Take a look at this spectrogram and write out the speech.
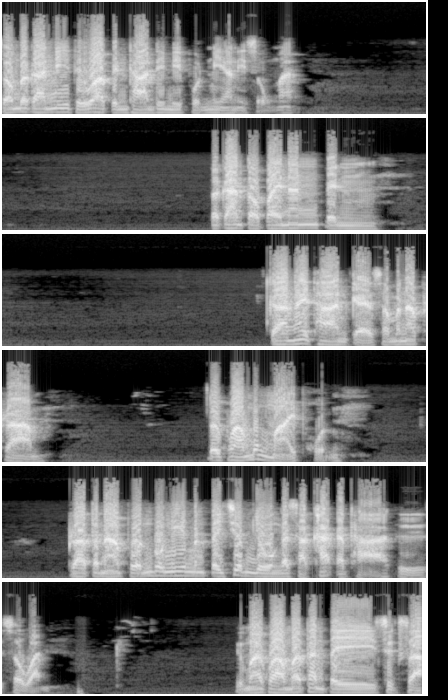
สองประการนี้ถือว่าเป็นทานที่มีผลมีอานิสงส์มาก ประการต่อไปนั้นเป็น การให้ทานแก่สมณพราหมณ์ โดยความมุ่งหมายผล ปรารถนาผลพวกนี้มันไปเชื่อมโยงกับสักขะกถาคือสวรรค์ คือหมายความว่าท่านไปศึกษา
